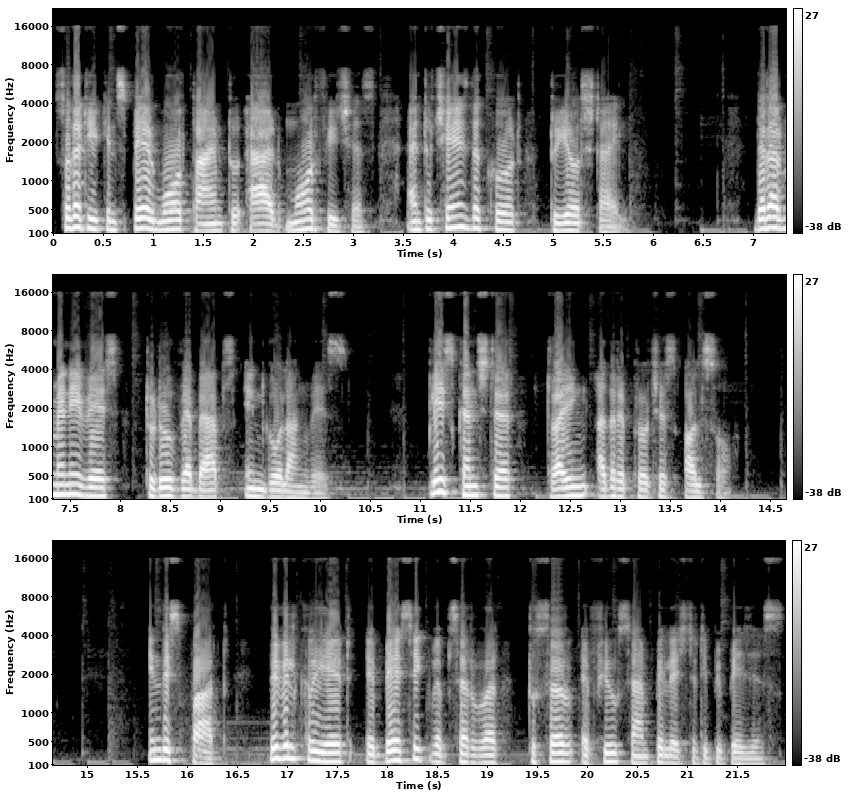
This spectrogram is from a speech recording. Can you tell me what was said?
so that you can spare more time to add more features and to change the code to your style. There are many ways to do web apps in Golang ways. Please consider trying other approaches also. In this part, we will create a basic web server to serve a few sample HTTP pages.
